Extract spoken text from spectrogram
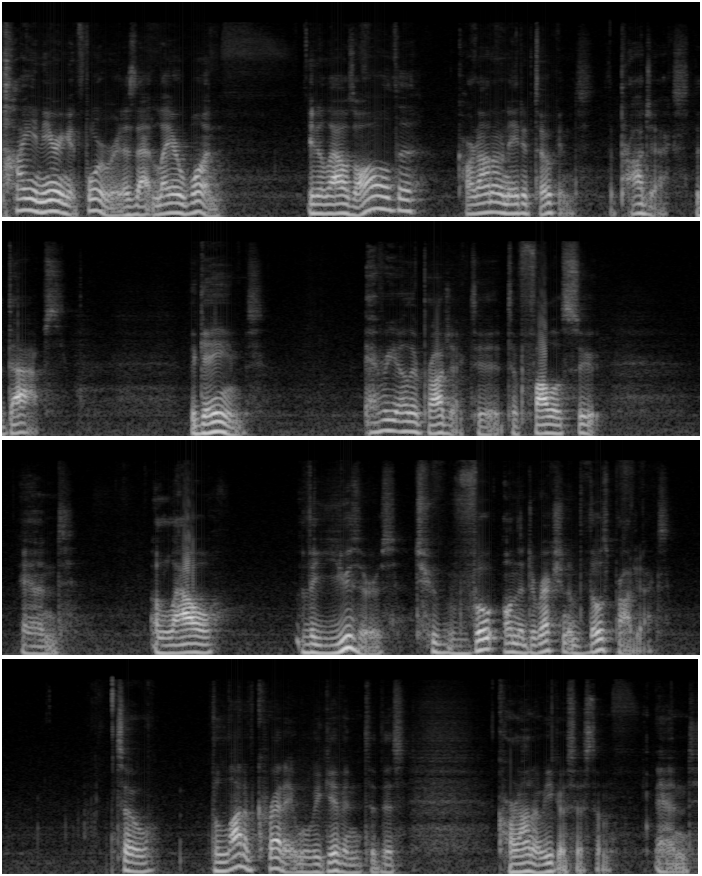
pioneering it forward as that layer one, it allows all the Cardano native tokens, the projects, the dApps, the games, every other project to, to follow suit and allow the users to vote on the direction of those projects. So a lot of credit will be given to this Cardano ecosystem. And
